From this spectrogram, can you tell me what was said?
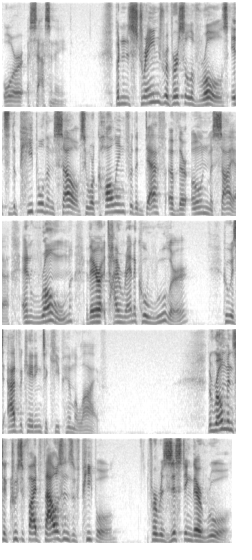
or assassinate. But in a strange reversal of roles, it's the people themselves who are calling for the death of their own Messiah, and Rome, their tyrannical ruler, who is advocating to keep him alive. The Romans had crucified thousands of people for resisting their rule,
